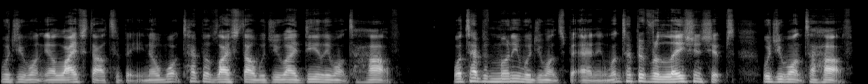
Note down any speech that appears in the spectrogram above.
would you want your lifestyle to be? You know, what type of lifestyle would you ideally want to have? What type of money would you want to be earning? What type of relationships would you want to have?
